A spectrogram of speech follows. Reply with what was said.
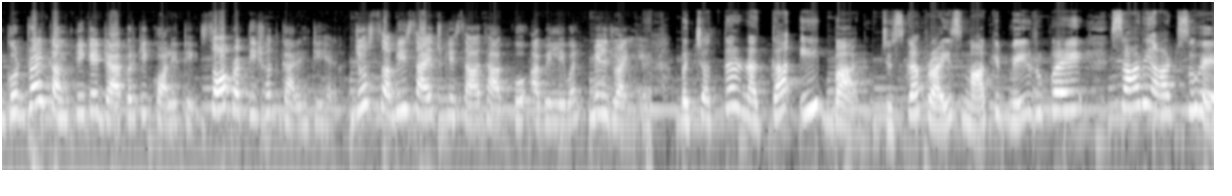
good dry company के डायपर की क्वालिटी 100 प्रतिशत गारंटी है जो सभी साइज के साथ आपको अवेलेबल मिल जाएंगे पचहत्तर नग का एक बाग जिसका प्राइस मार्केट में रुपए साढ़े आठ सौ है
